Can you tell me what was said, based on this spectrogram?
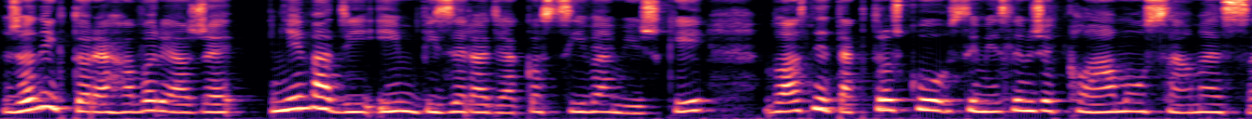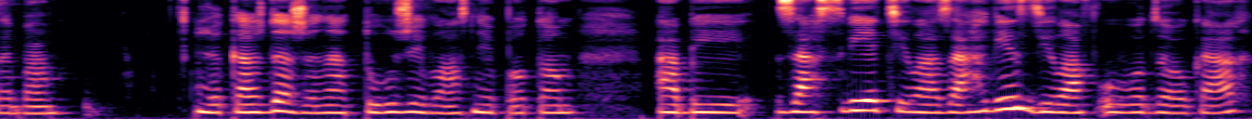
ženy, ktoré hovoria, že nevadí im vyzerať ako sivé myšky, vlastne tak trošku si myslím, že klamú samé seba že každá žena túži vlastne potom, aby zasvietila, zahviezdila v úvodzovkách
